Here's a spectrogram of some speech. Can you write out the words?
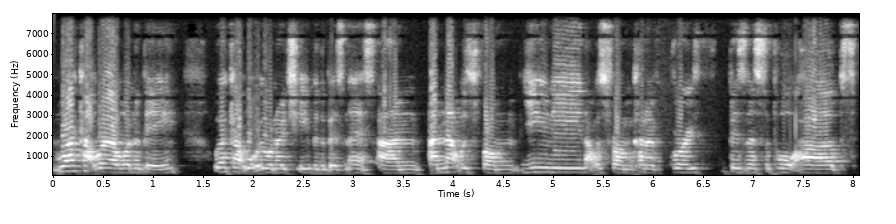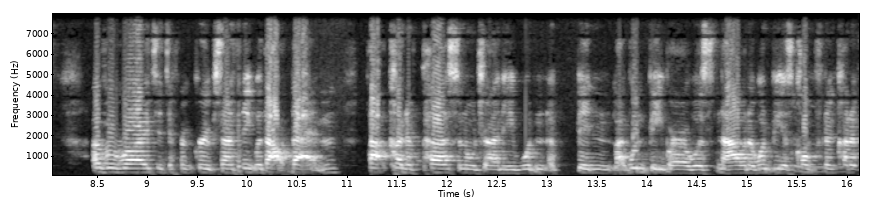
work out where I want to be work out what we want to achieve with the business. And and that was from uni that was from kind of growth business support hubs a variety of different groups. And I think without them, that kind of personal journey wouldn't have been like wouldn't be where I was now, and I wouldn't be as confident, kind of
